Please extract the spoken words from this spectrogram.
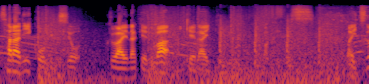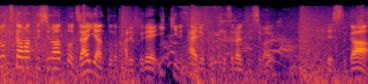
さらに攻撃しを加えなければいけないというわけです、まあ、一度捕まってしまうとジャイアントの火力で一気に体力を削られてしまうんですが、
